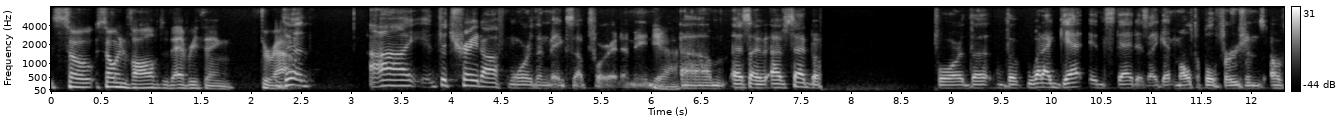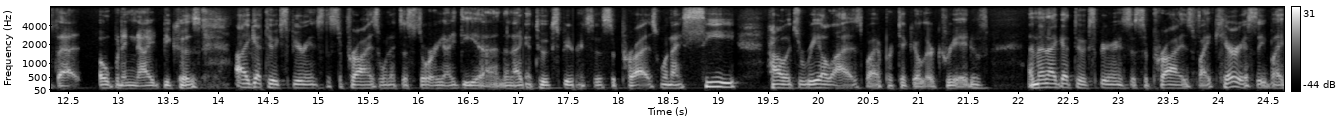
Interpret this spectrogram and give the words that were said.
so so involved with everything throughout. The, uh, the trade off more than makes up for it. I mean, Yeah. um, as I, I've said before, the, the what I get instead is I get multiple versions of that opening night because I get to experience the surprise when it's a story idea, and then I get to experience the surprise when I see how it's realized by a particular creative. And then I get to experience the surprise vicariously by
